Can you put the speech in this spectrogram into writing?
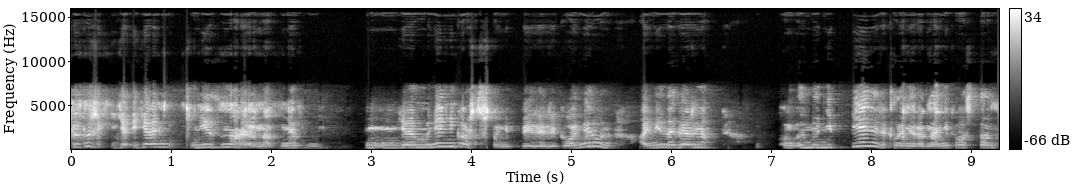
Ты знаешь, я, я не знаю, Над, мне, я- мне не кажется, что они перерекламированы. Они, наверное, ну не перерекламированы, они просто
